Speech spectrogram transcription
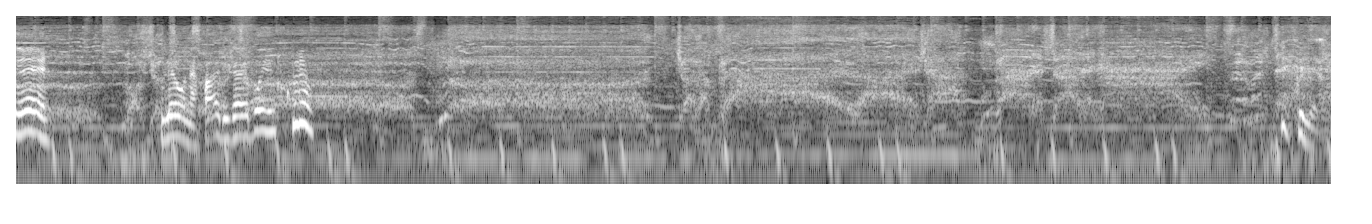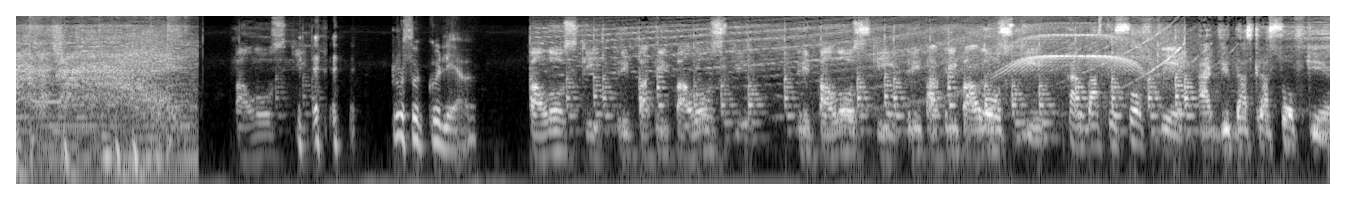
Eh. Culeado, una fábrica de pollos, culeado. Culeado. Ruso culeado. Полоски, трипа полоски, три полоски, трипа три полоски. Канвас тусовки, Адидас кроссовки.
